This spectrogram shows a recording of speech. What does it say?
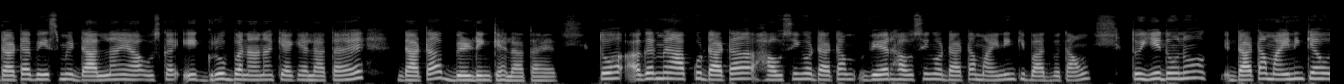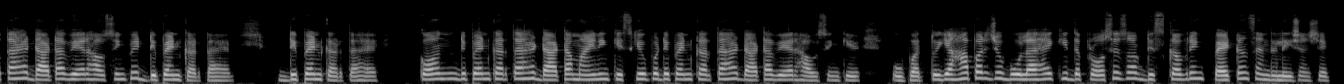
डाटाबेस में डालना या उसका एक ग्रुप बनाना क्या कहलाता है? डाटा बिल्डिंग कहलाता है। तो अगर मैं आपको डाटा हाउसिंग और डाटा वेयर हाउसिंग और डाटा माइनिंग की बात बताऊँ तो ये दोनों डाटा माइनिंग क्या होता है? डाटा वेयर हाउसिंग पे डिपेंड करता है। डिपेंड करता है। कौन डिपेंड करता है? डाटा माइनिंग किसके ऊपर डिपेंड करता है? डाटा वेयर हाउसिंग के ऊपर। तो यहाँ पर जो बोला है कि the process of discovering patterns and relationship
